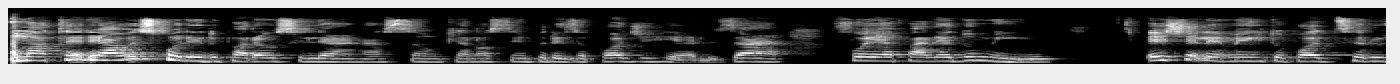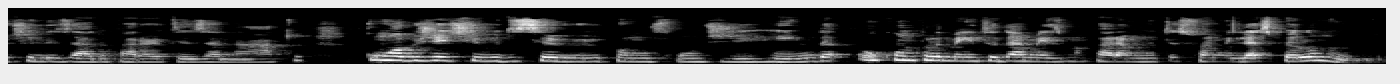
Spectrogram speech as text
O material escolhido para auxiliar na ação que a nossa empresa pode realizar foi a palha do milho. Este elemento pode ser utilizado para artesanato, com o objetivo de servir como fonte de renda ou complemento da mesma para muitas famílias pelo mundo.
